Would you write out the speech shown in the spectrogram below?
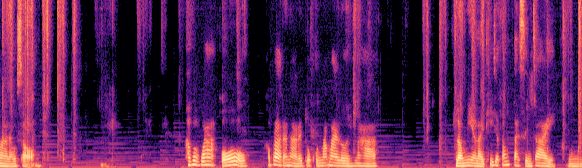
มาแล้วสองเขาบอกว่า โอ้เขาปรารถนาในตัวคุณมากมายเลยนะคะแล้วมีอะไรที่จะต้องตัดสินใจ อืม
